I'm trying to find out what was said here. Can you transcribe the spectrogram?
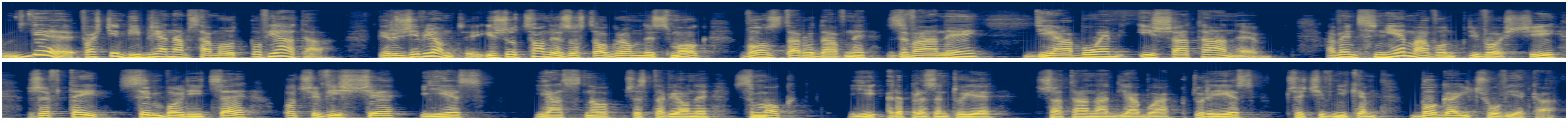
Nie, właśnie Biblia nam samo odpowiada. Wiersz dziewiąty. I rzucony został ogromny smok, wąs starodawny, zwany diabłem i szatanem. A więc nie ma wątpliwości, że w tej symbolice oczywiście jest jasno przedstawiony smok i reprezentuje szatana, diabła, który jest przeciwnikiem Boga i człowieka.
